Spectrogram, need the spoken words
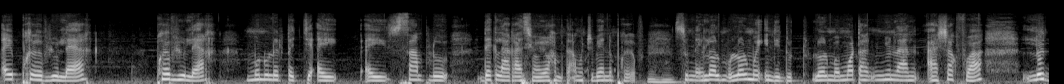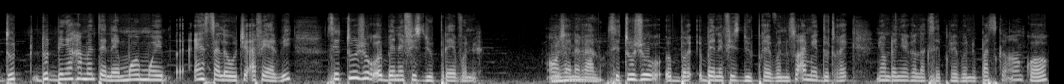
ay preuve yu leer preuve yu leer mënula tëj ci ay ay simple déclaration yoo xam te amu ci benn preuve. Su ne loolu loolu mooy indi doute. Loolu mooy moo tax ñu naan à chaque fois le doute doute bi nga xamante ne moom mooy installé wu ci affaire bi c'est toujours au bénéfice du prévenu en général. C'est toujours bénéfice du prévenu. Su amee doute rek ñoom dañuy relaxer prévenu. Parce que encore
